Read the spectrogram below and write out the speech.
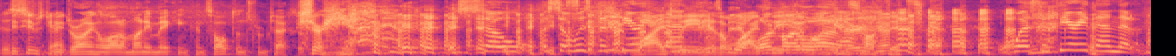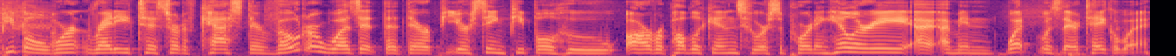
this He seems to be drawing a lot of money making consultants from Texas. Sure, yeah. So, so so was the theory wide then, lead. He has a Yeah, wide one lead. by one. consultants. was the theory then that people weren't ready to sort of cast their vote, or was it that there you're seeing people who are Republicans who are supporting Hillary? I, I mean, what was their takeaway?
